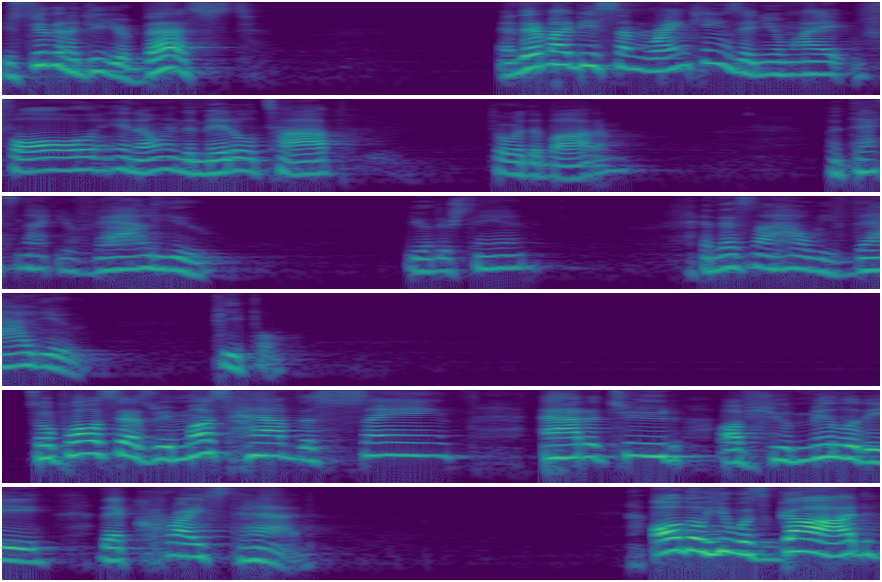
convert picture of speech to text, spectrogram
You're still going to do your best. And there might be some rankings and you might fall, you know, in the middle, top, toward the bottom. But that's not your value. You understand? And that's not how we value people. So Paul says we must have the same attitude of humility that Christ had. Although he was God,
